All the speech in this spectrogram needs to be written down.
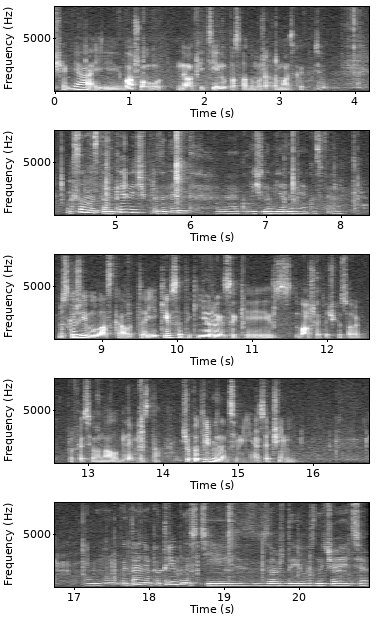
Ще ім'я і вашу неофіційну посаду, може громадську якусь. Оксана Станкевич, президент е, екологічного об'єднання Екосфера. Розкажіть, будь ласка, от які все-таки є ризики з вашої точки зору професіонала для міста? Чи потрібні нам ці міні-геси, чи ні? Ну, питання потрібності завжди визначається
